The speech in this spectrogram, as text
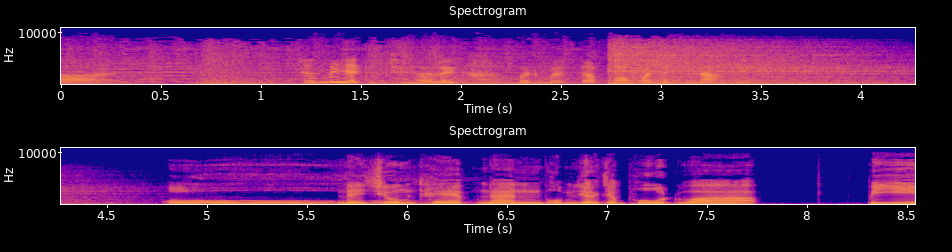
บ้าน ฉันไม่อยากจะเชื่อเลยค่ะ มันเหมือนกับออกมาจากหนัง โอ้ ในช่วงเทปนั่นผมอยากจะพูดว่า ปี๊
